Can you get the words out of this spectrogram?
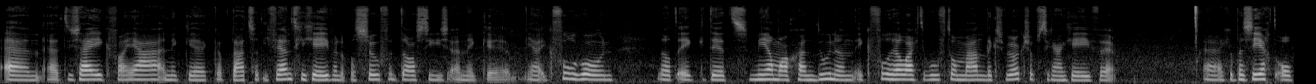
En uh, toen zei ik van ja, en ik, uh, ik heb laatst dat event gegeven en dat was zo fantastisch. En ik, ja, ik voel gewoon dat ik dit meer mag gaan doen. En ik voel heel erg de behoefte om maandelijks workshops te gaan geven. Gebaseerd op,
